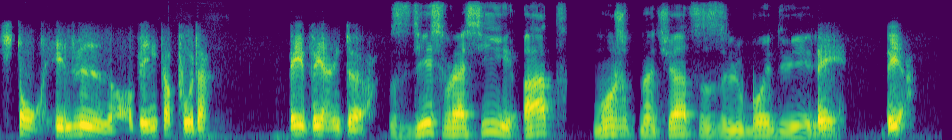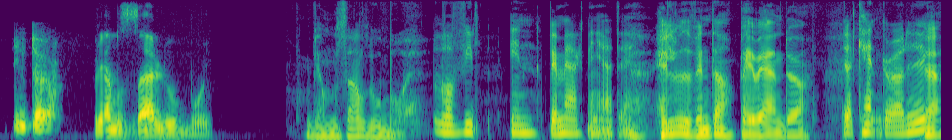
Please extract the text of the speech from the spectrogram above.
står helvede og venter på dig bag hver en dør. Здесь в России ад может начаться за любой двери. Bag hver en dør. Прям за любой. Bjørnzal Luboy. Hvor vild en bemærkning er det. Helvede venter bag hver en dør. Eller kan gøre det, ikke? Ja.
